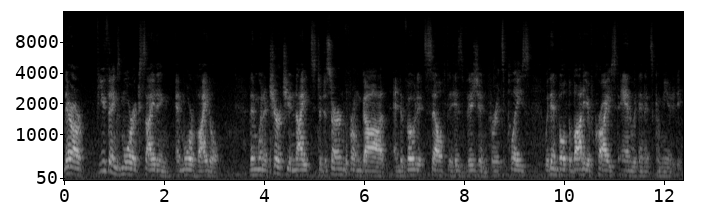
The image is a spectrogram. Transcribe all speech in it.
There are few things more exciting and more vital than when a church unites to discern from God and devote itself to his vision for its place within both the body of Christ and within its community.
